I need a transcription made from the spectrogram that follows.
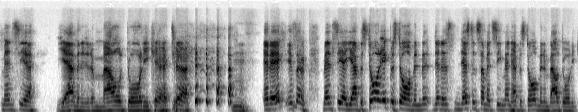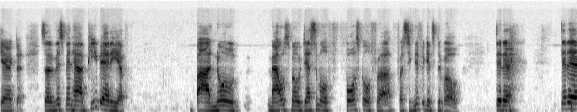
man siger, ja, men det er en meget dårlig karakter. mm, Er det ikke? Så man siger, ja, består, ikke består, men det er næsten som at sige, man har bestået, men en meget dårlig karakter. Så hvis man har p-værdi af bare 0 meget små decimal forskel fra, fra significance niveau, det er, det er,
